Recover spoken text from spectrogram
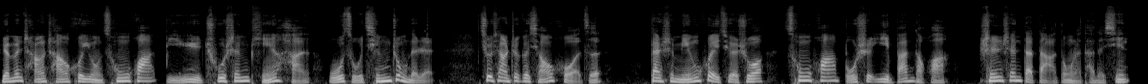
人们常常会用葱花比喻出身贫寒、无足轻重的人，就像这个小伙子。”但是明慧却说，葱花不是一般的花，深深的打动了他的心。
